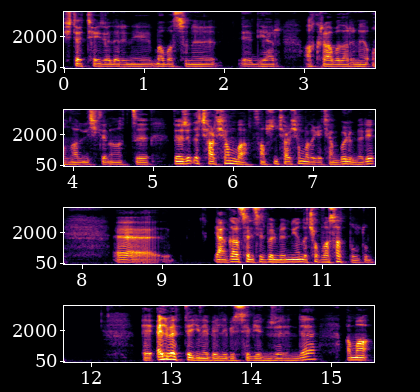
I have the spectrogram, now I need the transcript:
işte teyzelerini, babasını, e, diğer akrabalarını, onlarla ilişkilerini anlattığı ve özellikle Çarşamba, Samsun Çarşamba'da geçen bölümleri e, yani Galatasaray Lisesi bölümlerinin yanında çok vasat buldum. E, elbette yine belli bir seviyenin üzerinde ama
